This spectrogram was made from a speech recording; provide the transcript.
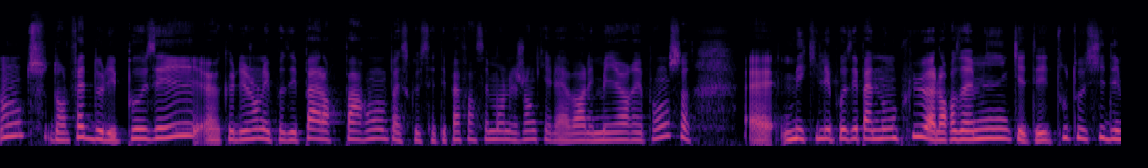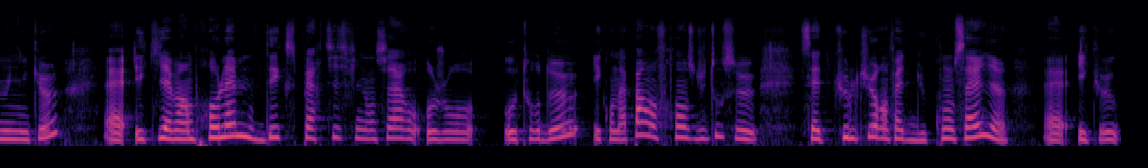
honte dans le fait de les poser, que les gens ne les posaient pas à leurs parents parce que c'était pas forcément les gens qui allaient avoir les meilleures réponses, mais qui les posaient pas non plus à leurs amis qui étaient tout aussi démunis qu'eux et qui avaient un problème d'expertise financière au jour, autour d'eux et qu'on n'a pas en France du tout ce, cette culture en fait du conseil euh, et que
